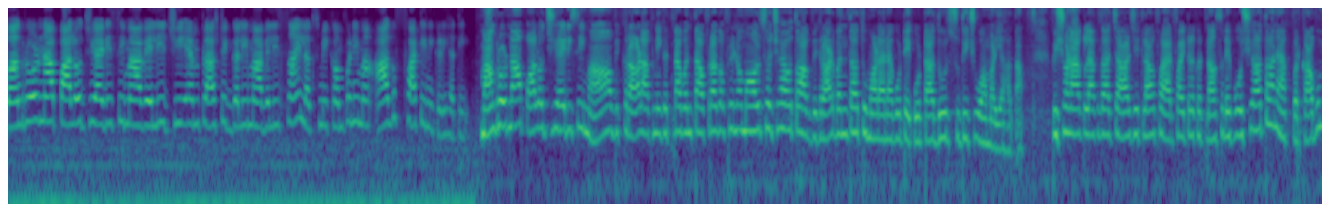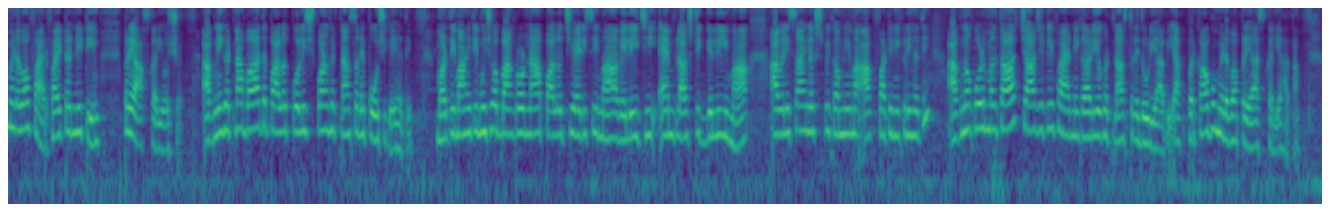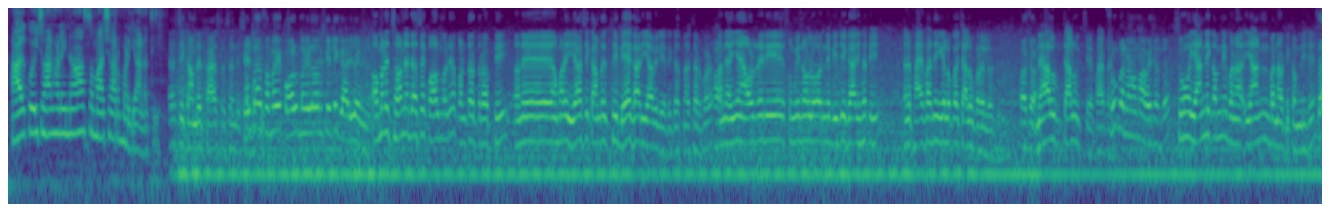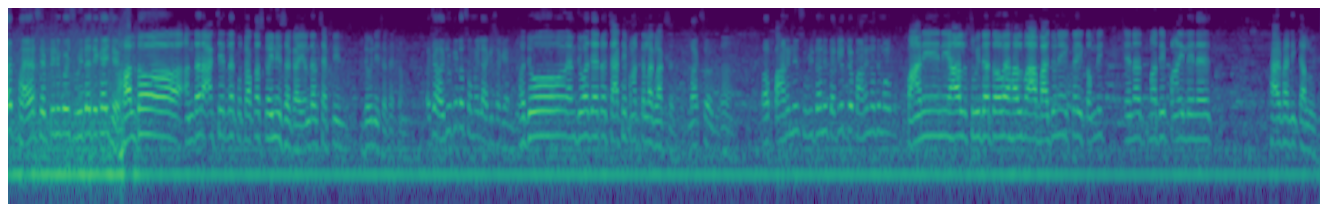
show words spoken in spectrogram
માંગરોળના પાલોદ જીઆઈડીસીમાં આવેલી GM plastic ગલીમાં આવેલી સાંઈ લક્ષ્મી કંપનીમાં આગ ફાટી નીકળી હતી. માંગરોળના પાલોદ જીઆઈડીસીમાં વિકરાળ આગની ઘટના બનતા અફરાતફરીનો માહોલ સર્જાયો હતો. આગ વિકરાળ બનતા ધુમાડાના ગોટે ગોટા દૂર સુધી જોવા મળ્યા હતા. ભીષણ આગ લાગતા ચાર જેટલા ફાયર ફાઇટર ઘટનાસ્થળે પહોંચ્યા હતા અને આગ પર કાબુ મેળવવા ફાયર ફાઇટરની ટીમ પ્રયાસ કર્યો છે. આગની ઘટના બાદ પાલોદ પોલીસ પણ ઘટનાસ્થળે પહોંચી ગઈ હતી. મળતી માહિતી મુજબ માંગરોળના પાલોદ જીઆઈડીસીમાં આવેલી જીએમ પ્લાસ્ટિક ગલીમાં આવેલી સાંઈ લક્ષ્મી કંપનીમાં આગ ફાટી નીકળી હતી. આગનો કોળ મળતા ચાર જેટલી ફાયરની ગાડીઓ ઘટનાસ્થળે દોડી આવી. આગ પર કાબુ મેળવવા પ્રયાસ કર્યા હતા. હાલ કોઈ જાનહાનિના સમાચાર મળ્યા નથી. કામરેજ ફાયર સ્ટેશન કેટલા સમયે કોલ મળ્યો અને કેટલી ગાડીઓ આવી? અમને છ ને દસે કોલ મળ્યો કંટ્રોલ તરફથી અને અમારે યાસી કામરેજથી બે ગાડી આવેલી હતી ઘટનાસ્થળ પર. અને અહીંયા ઓલરેડી સુમિનોલો અને બીજી ગાડી હતી. અને ફાયર ફાઇટિંગ એ લોકોએ ચાલુ કરેલું હતું. અચ્છા. ને હાલ ચાલુ જ છે ફાયર શું બનાવવામાં આવે છે અંદર? શું યાનની કંપની બના યાન બનાવતી કંપની છે? સર ફાયર સેફટીની કોઈ સુવિધા દેખાય છે? હાલ તો અંદર આગ છે એટલે ચોક્કસ કહી નહીં શકાય. અંદર સેફટી જોઈ નહીં શકાય તમે અચ્છા હજુ કેટલો સમય લાગી શકે એમ હજુ એમ જોવા જાય તો ચારથી પાંચ કલાક લાગશે. લાગશે હજુ? પાણીની સુવિધાની તકલીફ છે પાણી નથી મળતું? પાણીની હાલ સુવિધા તો હવે હાલ આ બાજુની કઈ કંપની એનામાંથી પાણી લઈને ફાયર ફાઇટિંગ ચાલુ છે.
